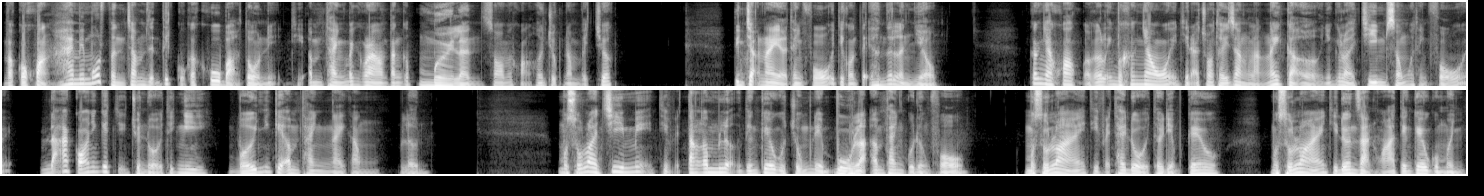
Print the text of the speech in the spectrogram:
Và có khoảng 21% diện tích của các khu bảo tồn ấy, thì âm thanh background tăng gấp 10 lần so với khoảng hơn chục năm về trước. Tình trạng này ở thành phố thì còn tệ hơn rất là nhiều. Các nhà khoa học ở các lĩnh vực khác nhau ấy thì đã cho thấy rằng là ngay cả ở những cái loài chim sống ở thành phố ấy, đã có những cái chuyển đổi thích nghi với những cái âm thanh ngày càng lớn. Một số loài chim ấy thì phải tăng âm lượng tiếng kêu của chúng để bù lại âm thanh của đường phố. Một số loài ấy thì phải thay đổi thời điểm kêu. Một số loài ấy thì đơn giản hóa tiếng kêu của mình.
